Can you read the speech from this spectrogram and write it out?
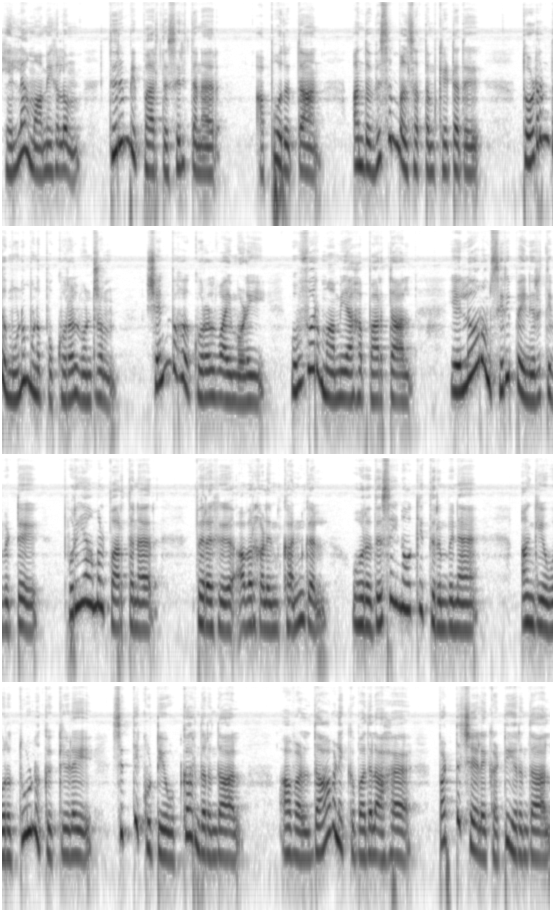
எல்லா மாமிகளும் திரும்பி பார்த்து சிரித்தனர். அப்போது தான் அந்த விசும்பல் சத்தம் கேட்டது. தொடர்ந்து முணுமுணுப்பு குரல் ஒன்றும் செண்பக குரல்வாய் மொழி ஒவ்வொரு மாமியாக பார்த்தால் எல்லோரும் சிரிப்பை நிறுத்திவிட்டு புரியாமல் பார்த்தனர். பிறகு அவர்களின் கண்கள் ஒரு திசை நோக்கி திரும்பின. அங்கே ஒரு தூணுக்கு கீழே சித்திக்குட்டி உட்கார்ந்திருந்தாள். அவள் தாவணிக்கு பதிலாக பட்டுச் சேலை கட்டியிருந்தாள்.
